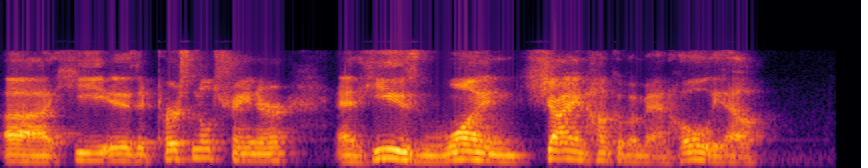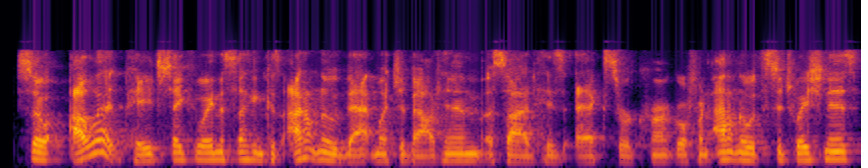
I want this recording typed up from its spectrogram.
Uh, he is a personal trainer, and he's one giant hunk of a man. Holy hell! So I'll let Paige take away in a second because I don't know that much about him aside his ex or current girlfriend. I don't know what the situation is,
